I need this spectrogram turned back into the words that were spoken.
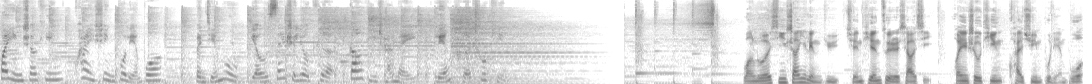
欢迎收听《快讯不联播》，本节目由三十六克高低传媒联合出品。网罗新商业领域全天最热消息，欢迎收听《快讯不联播》。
